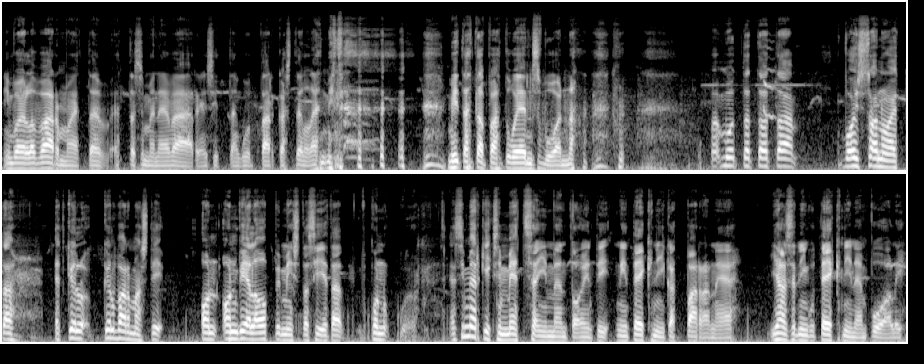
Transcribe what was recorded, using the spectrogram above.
niin voi olla varma, että, että se menee väärin sitten, kun tarkastellaan, mitä, mitä tapahtuu ensi vuonna. Mutta tota, voisi sanoa, että, että kyllä, kyllä varmasti on, on vielä oppimista siitä, kun esimerkiksi metsäinventointi, niin tekniikat paranee. Ihan se niin kuin tekninen puoli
